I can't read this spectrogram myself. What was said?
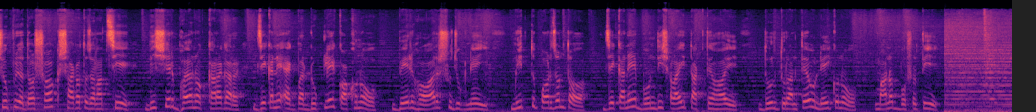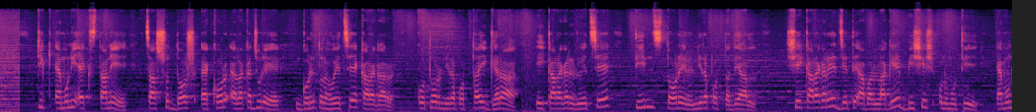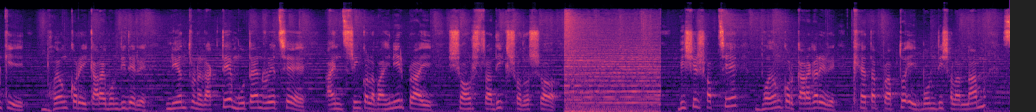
সুপ্রিয় দর্শক, স্বাগত জানাচ্ছি বিশ্বের ভয়ানক কারাগার, যেখানে একবার ঢুকলে কখনো বের হওয়ার সুযোগ নেই। মৃত্যু পর্যন্ত যেখানে বন্দিশালায় থাকতে হয়, দূর দূরান্তেও নেই কোনো মানব বসতি। ঠিক এমনই এক স্থানে চারশো দশ একর এলাকা জুড়ে গড়ে তোলা হয়েছে কারাগার। কঠোর নিরাপত্তায় ঘেরা এই কারাগারে রয়েছে তিন স্তরের নিরাপত্তা দেয়াল। সেই কারাগারে যেতে আবার লাগে বিশেষ অনুমতি। এমনকি ভয়ঙ্কর এই কারাবন্দীদের নিয়ন্ত্রণে রাখতে মোতায়েন রয়েছে আইন শৃঙ্খলা বাহিনীর প্রায় সহস্রাধিক সদস্য। বিশ্বের সবচেয়ে ভয়ঙ্কর কারাগারের খেতাবপ্রাপ্ত এই বন্দিশালার নাম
